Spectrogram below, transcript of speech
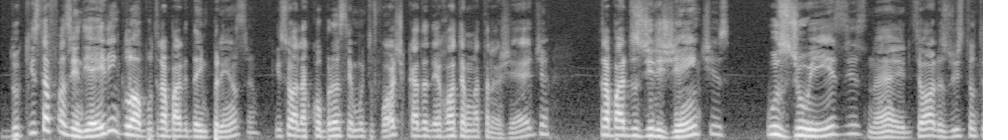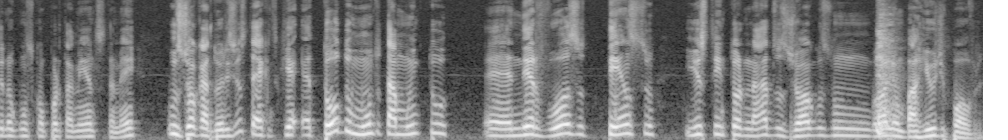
do que está fazendo. E aí ele engloba o trabalho da imprensa, isso, olha, a cobrança é muito forte, cada derrota é uma tragédia, o trabalho dos dirigentes, os juízes, né? Ele diz, olha, os juízes estão tendo alguns comportamentos também, os jogadores e os técnicos, que é, todo mundo está muito é, nervoso, tenso, e isso tem tornado os jogos um, olha, um barril de pólvora.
